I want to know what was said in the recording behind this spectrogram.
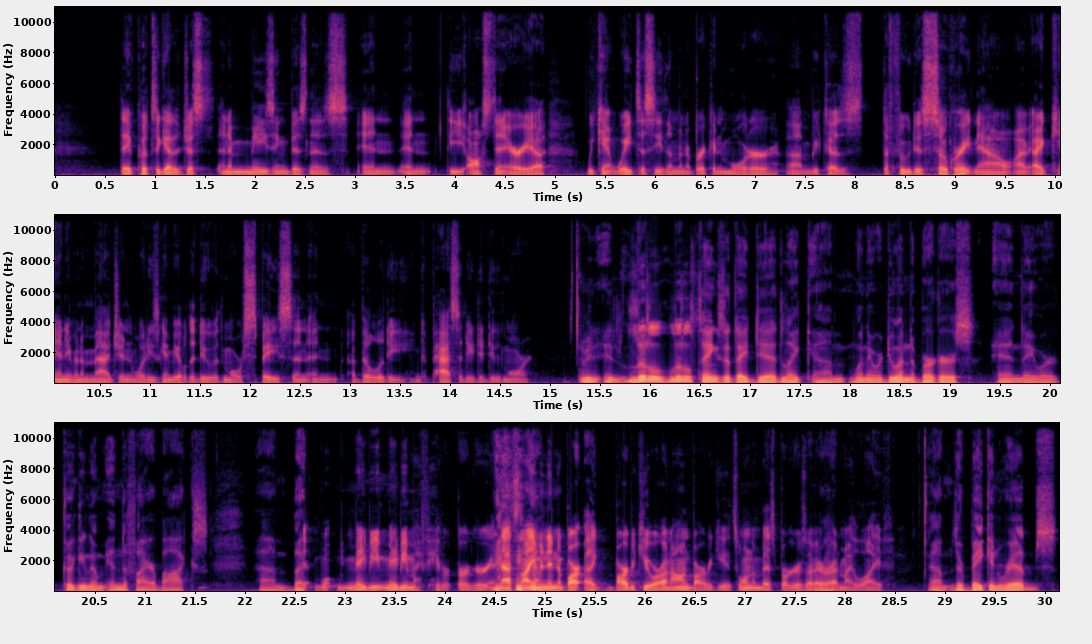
they've put together just an amazing business in in the Austin area. We can't wait to see them in a brick and mortar um, because the food is so great now. I, I can't even imagine what he's going to be able to do with more space and, and ability and capacity to do more. I mean, little little things that they did, like um, when they were doing the burgers and they were cooking them in the firebox. Um, but Well, maybe maybe my favorite burger, and that's not even in a bar like barbecue or on on barbecue. It's one of the best burgers I've ever had in my life. um, their bacon ribs,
